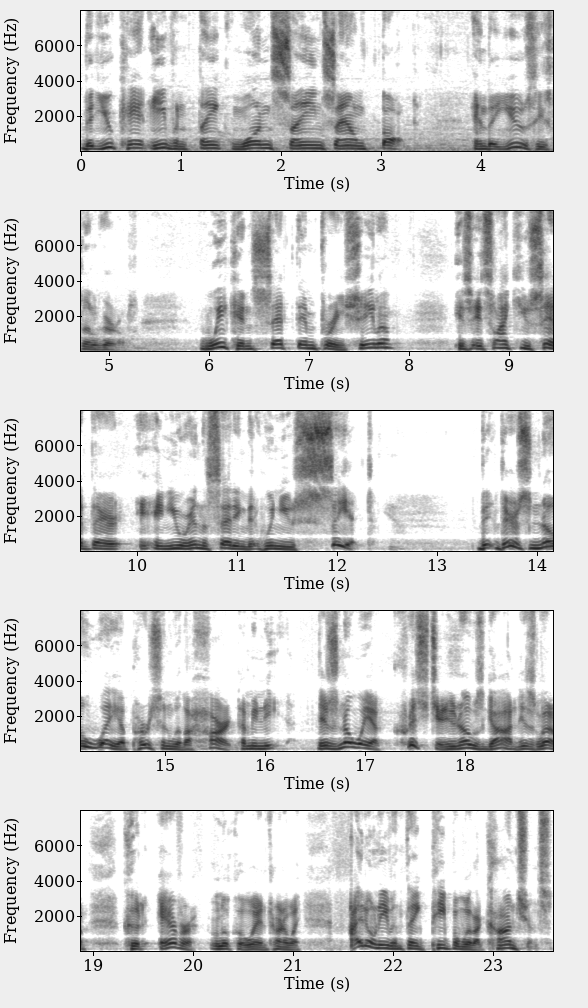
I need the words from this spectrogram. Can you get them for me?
that you can't even think one sane, sound thought. And they use these little girls. We can set them free. Sheila, it's, it's like you said there, and you were in the setting that when you see it, th- there's no way a person with a heart, I mean, there's no way a Christian who knows God and His love could ever look away and turn away. I don't even think people with a conscience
